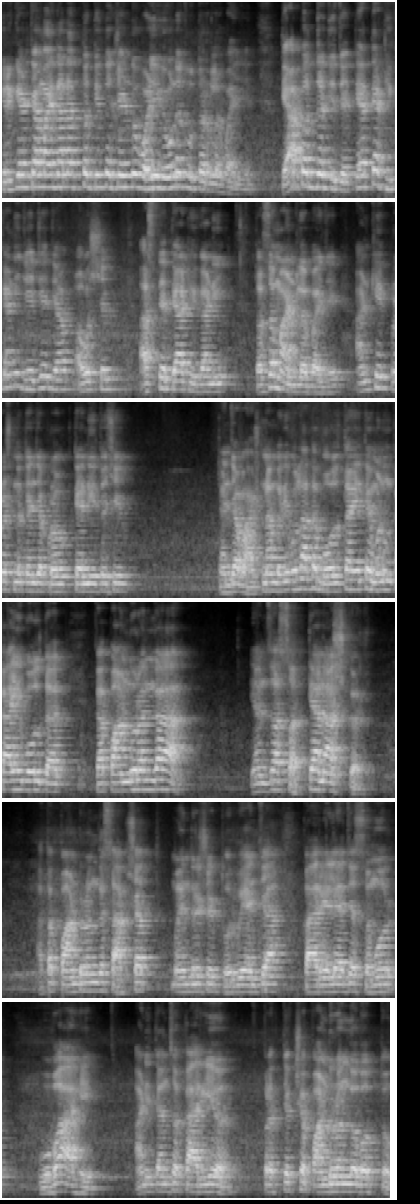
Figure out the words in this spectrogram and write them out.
क्रिकेटच्या मैदानात तर तिथं चेंडू बळी घेऊनच उतरलं पाहिजे. त्या पद्धतीचे त्या त्या ठिकाणी जे जे ज्या आवश्यक असते त्या ठिकाणी तसं मांडलं पाहिजे. आणखी एक प्रश्न त्यांच्या प्रवक्त्यांनी तशी त्यांच्या भाषणामध्ये बोला आता बोलता येते म्हणून काही बोलतात का पांडुरंगा यांचा सत्यानाश कर. आता पांडुरंग साक्षात महेंद्रशेठ थोरवे यांच्या कार्यालयाच्या समोर उभा आहे आणि त्यांचं कार्य प्रत्यक्ष पांडुरंग बघतो.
